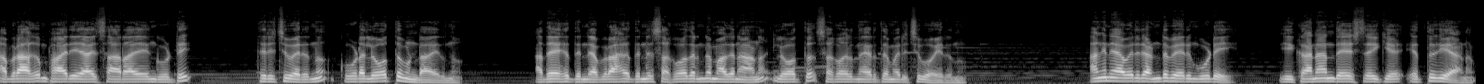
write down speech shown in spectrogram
അബ്രാഹിം ഭാര്യയായ സാറായേയും കൂട്ടി തിരിച്ചു വരുന്നു. കൂടെ ലോത്തുമുണ്ടായിരുന്നു അദ്ദേഹത്തിന്റെ അബ്രാഹത്തിന്റെ സഹോദരന്റെ മകനാണ് ലോത്ത്. സഹോദരൻ നേരത്തെ മരിച്ചു പോയിരുന്നു അങ്ങനെ അവർ രണ്ടുപേരും കൂടി ഈ കനാൻ ദേശത്തേക്ക് എത്തുകയാണ്.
